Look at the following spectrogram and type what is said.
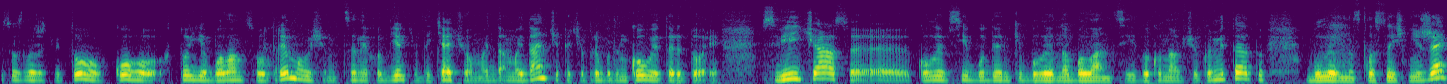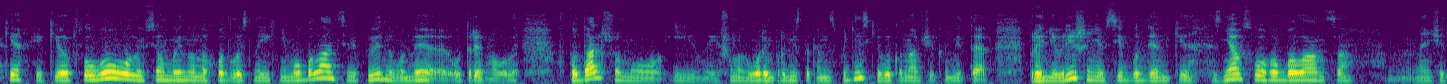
Все залежить від того, в кого хто є балансоотримувачем цінних об'єктів дитячого майда- майданчика чи прибудинкової території. В свій час, е, коли всі будинки були на балансі виконавчого комітету, були в нас класичні ЖЕКи, які обслуговували, все майно знаходилось на їхньому балансі, відповідно вони е, утримували. В подальшому, і якщо ми говоримо про місто Кам'янець-Подільський виконавчий комітет, прийняв рішення, всі будинки зняв свого балансу. Значить,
